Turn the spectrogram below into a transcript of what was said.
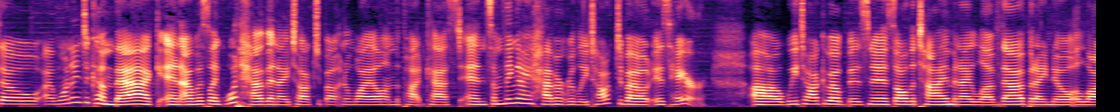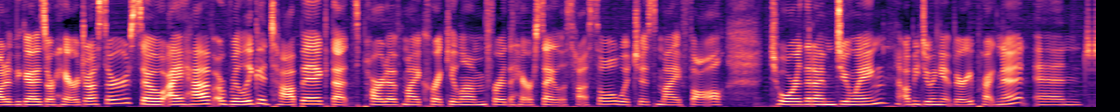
So I wanted to come back and I was like, what haven't I talked about in a while on the podcast? And something I haven't really talked about is hair. Uh, we talk about business all the time and I love that, but I know a lot of you guys are hairdressers. So I have a really good topic that's part of my curriculum for the Hairstylist Hustle, which is my fall tour that I'm doing. I'll be doing it very pregnant and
